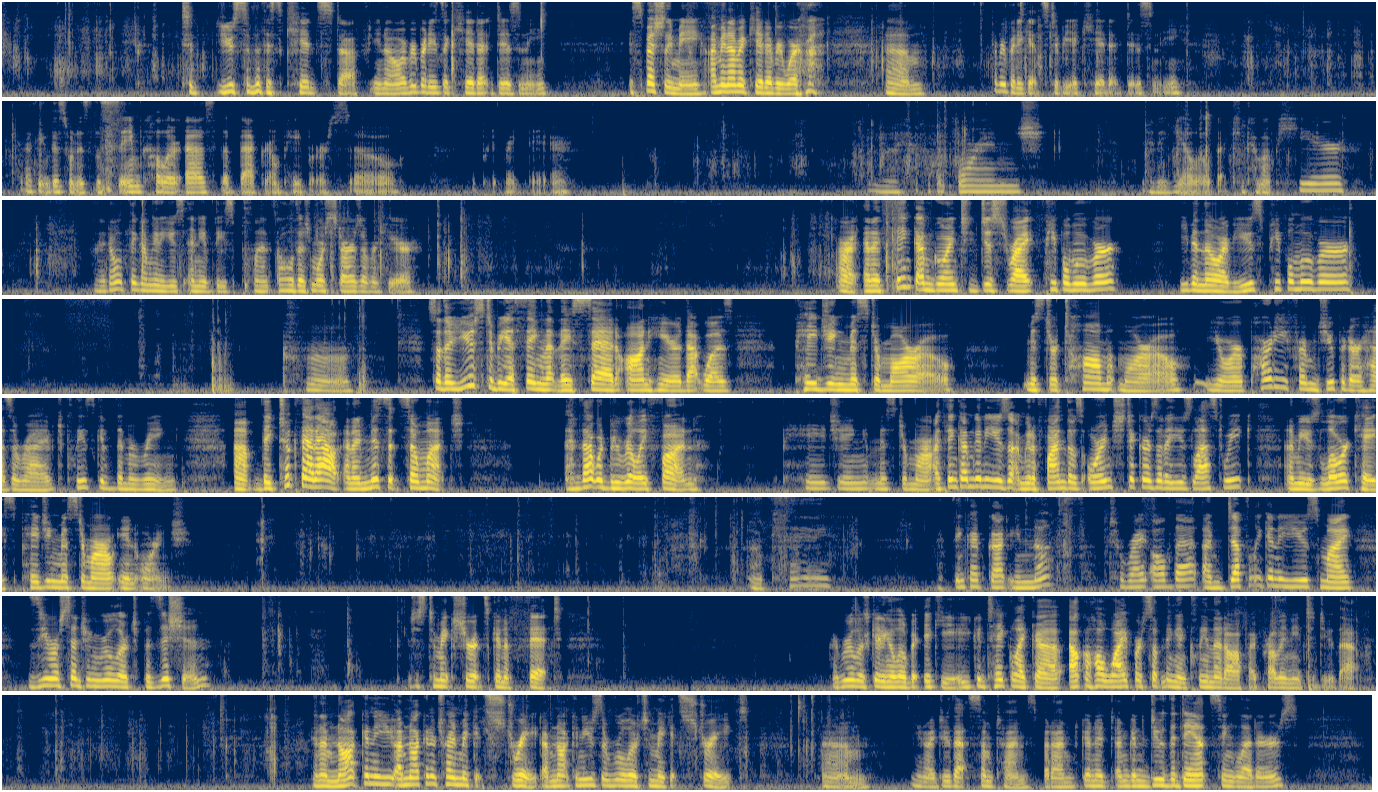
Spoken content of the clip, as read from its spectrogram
to use some of this kid stuff. You know, everybody's a kid at Disney, especially me. I mean, I'm a kid everywhere, but um, Everybody gets to be a kid at Disney. I think this one is the same color as the background paper, so we'll put it right there. And I have an orange and a yellow that can come up here. I don't think I'm going to use any of these plants. Oh, there's more stars over here. All right, and I think I'm going to just write People Mover even though I've used People Mover. Hmm. So there used to be a thing that they said on here that was paging Mr. Morrow. Mr. Tom Morrow, your party from Jupiter has arrived. Please give them a ring. Um, they took that out and I miss it so much. And that would be really fun. Paging Mr. Morrow. I think I'm going to use it. I'm going to find those orange stickers that I used last week. And I'm going to use lowercase Paging Mr. Morrow in orange. Okay. I think I've got enough to write all that. I'm definitely going to use my zero centering ruler to position just to make sure it's going to fit. My ruler's getting a little bit icky. You can take like a alcohol wipe or something and clean that off. I probably need to do that. And I'm not going to I'm not going to try and make it straight. I'm not going to use the ruler to make it straight. Um, you know, I do that sometimes, but I'm going to I'm going to do the dancing letters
